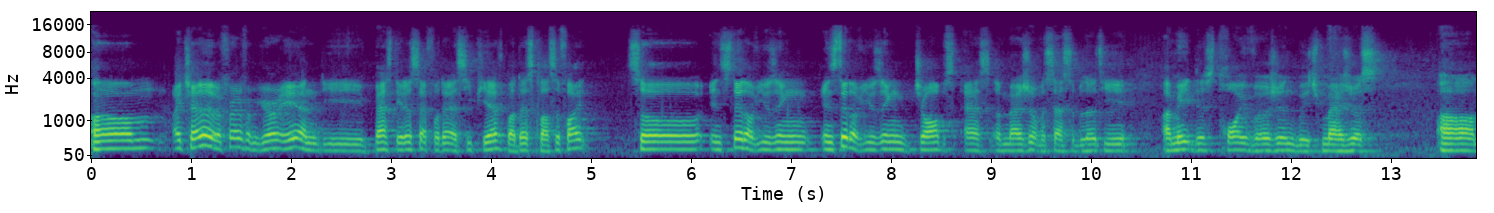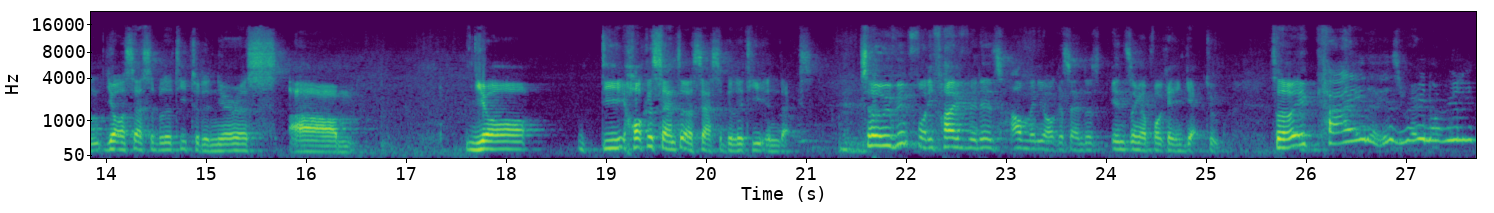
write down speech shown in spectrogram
Um, I chatted with a friend from URA, and the best data set for that is CPF, but that's classified. So instead of using instead of using jobs as a measure of accessibility, I made this toy version which measures um, your accessibility to the nearest um, your the hawker center accessibility index. So within 45 minutes, how many hawker centers in Singapore can you get to? So it kind of is very not really.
